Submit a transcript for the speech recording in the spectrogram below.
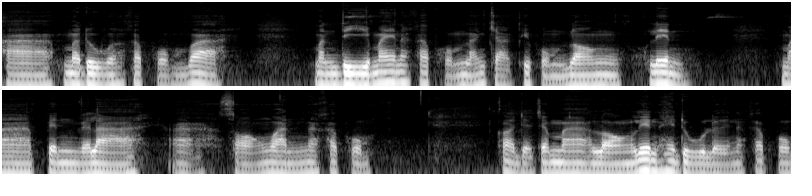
พามาดูนะครับผมว่า มันดีไหมนะครับผมหลังจากที่ผมลองเล่นมาเป็นเวลาอ่าสองวันนะครับผม ก็เดี๋ยวจะมาลองเล่นให้ดูเลยนะครับผม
